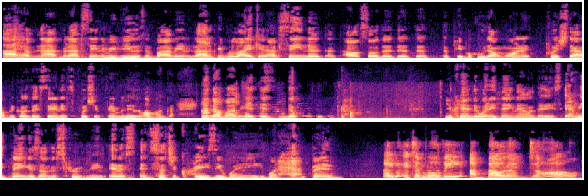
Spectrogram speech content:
I have not, but I've seen the reviews of Barbie, and a lot of people like it. I've seen the also the the the, the people who don't want it pushed out because they're saying it's pushing feminism. Oh my god! You know, Bobbi, it, it's the you can't do anything nowadays. Everything is under scrutiny in a, in such a crazy way. What happened? I, it's a movie about a doll.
